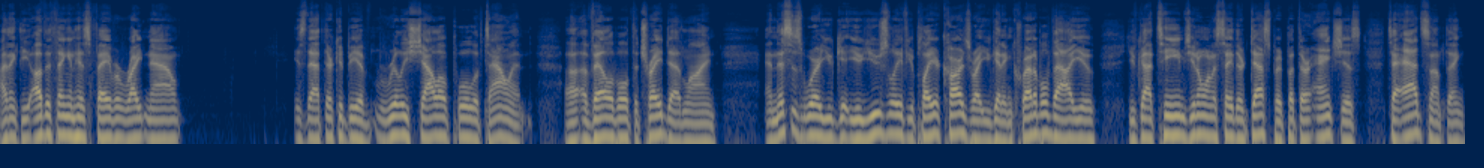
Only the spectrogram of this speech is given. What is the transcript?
I think the other thing in his favor right now is that there could be a really shallow pool of talent uh, available at the trade deadline. And this is where you get, you usually, if you play your cards right, you get incredible value. You've got teams, you don't want to say they're desperate, but they're anxious to add something.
